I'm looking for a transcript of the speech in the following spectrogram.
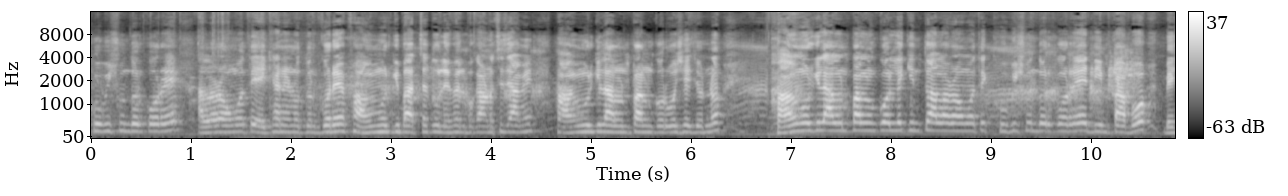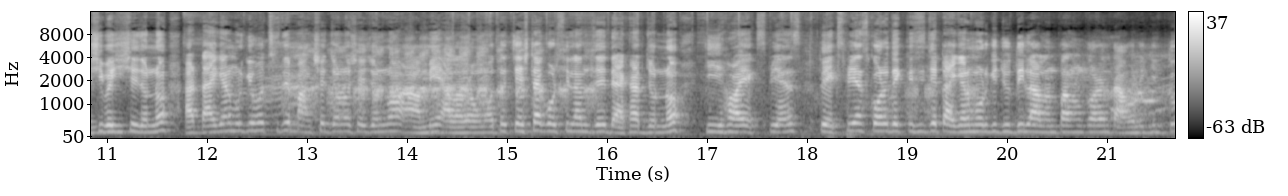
খুবই সুন্দর করে আল্লাহর রহমতে এখানে নতুন করে ফার্মি মুরগি বাচ্চা তুলে ফেলব। কারণ হচ্ছে যে আমি ফার্মি মুরগি লালন পালন করব সেই জন্য ফার্মি মুরগি লালন পালন করলে কিন্তু আল্লাহ রহমতে খুবই সুন্দর করে ডিম পাবো বেশি বেশি সেই জন্য আর টাইগার মুরগি হচ্ছে যে মাংসের জন্য সেই জন্য আমি আল্লাহ রহমতে চেষ্টা করছিলাম যে দেখার জন্য কি হয় এক্সপিরিয়েন্স তো এক্সপিরিয়েন্স করে দেখতেছি যে টাইগার মুরগি যদি লালন পালন করেন, তাহলে কিন্তু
